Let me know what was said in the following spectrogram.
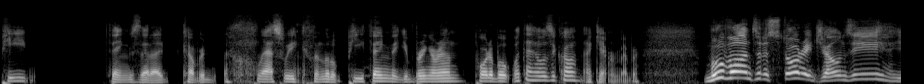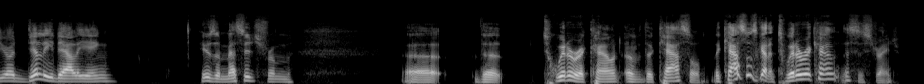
pee things that I covered last week. A little pee thing that you bring around, portable. What the hell is it called? I can't remember. Move on to the story, Jonesy. You're dilly dallying. Here's a message from uh, the Twitter account of the castle. The castle's got a Twitter account? This is strange.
